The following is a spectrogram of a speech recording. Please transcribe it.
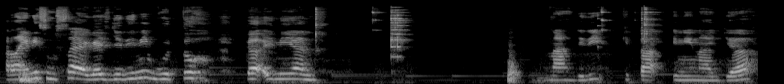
Karena ini susah ya guys. Jadi ini butuh keinian nah jadi kita ini aja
